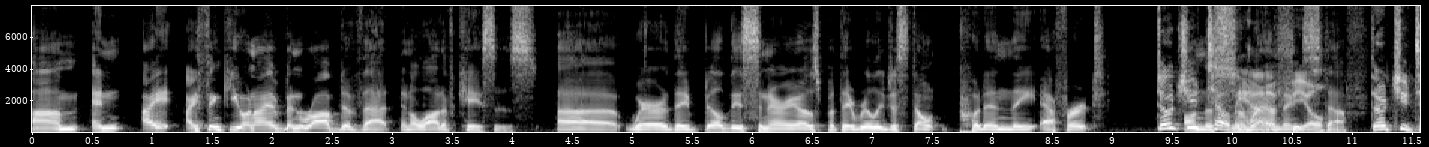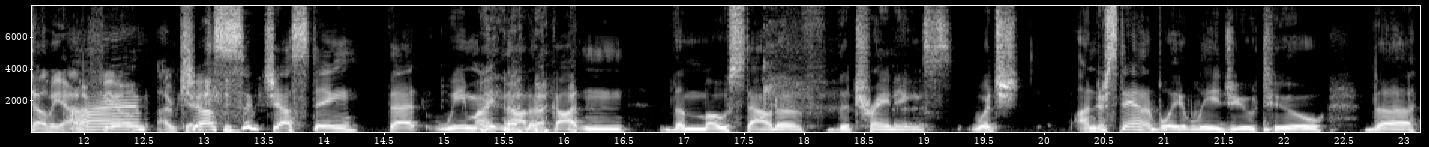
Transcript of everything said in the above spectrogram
Um, and I, I think you and I have been robbed of that in a lot of cases, uh, where they build these scenarios, but they really just don't put in the effort. Don't you tell me how to feel. Stuff. Don't you tell me how to I'm feel. I'm just suggesting that we might not have gotten the most out of the trainings, which understandably lead you to the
